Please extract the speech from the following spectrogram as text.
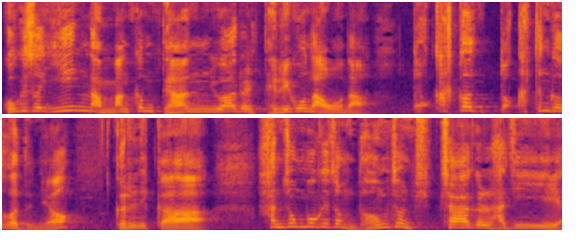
거기서 이익 난 만큼 대한유화를 데리고 나오나 똑같 똑같은 거거든요. 그러니까 한 종목에 좀 너무 좀 집착을 하지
